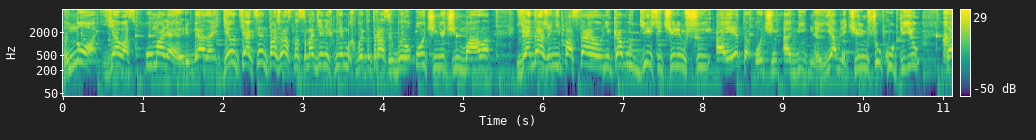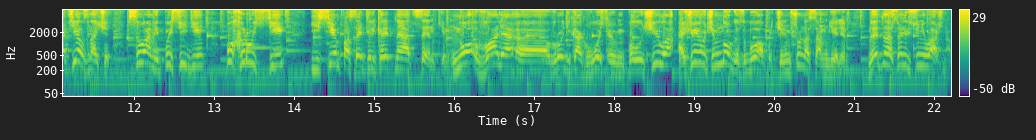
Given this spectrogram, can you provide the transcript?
Но я вас умоляю, ребята, делайте акцент, пожалуйста, на самодельных мемах. В этот раз их было очень-очень мало. Я даже не поставил никому 10 черемши, а это очень обидно. Я, блядь, черемшу купил. Хотел, значит, с вами посидеть, похрустеть и всем поставить великолепные оценки. Но Валя э, вроде как 8 получила, а еще я очень много забывал про черемшу на самом деле. Но это на самом деле все не важно.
